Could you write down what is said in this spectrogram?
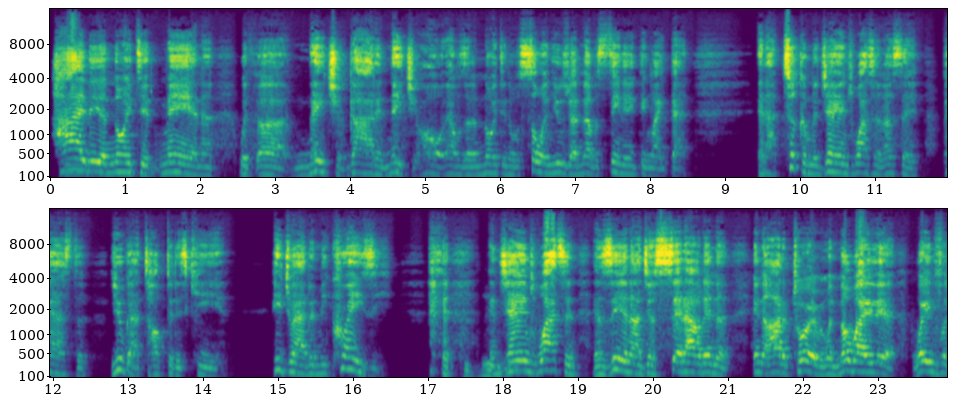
Highly anointed man uh, with uh, nature, God and nature. Oh, that was an anointing. It was so unusual. I'd never seen anything like that. And I took him to James Watson. And I said, Pastor, you got to talk to this kid. He driving me crazy. and James Watson and Z and I just sat out in the in the auditorium with nobody there, waiting for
